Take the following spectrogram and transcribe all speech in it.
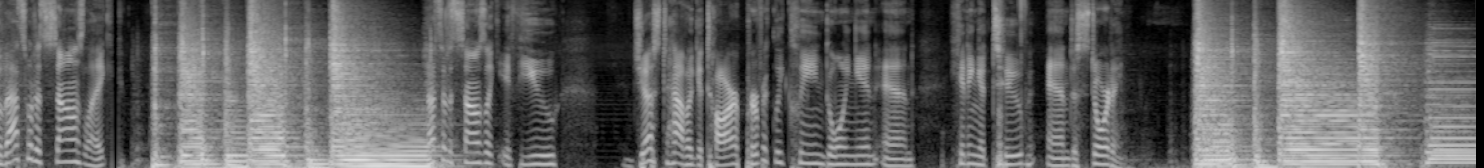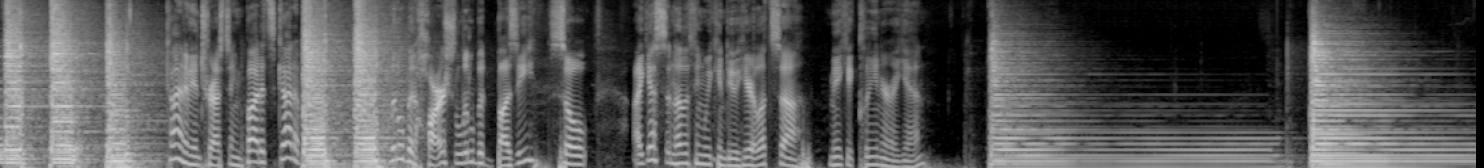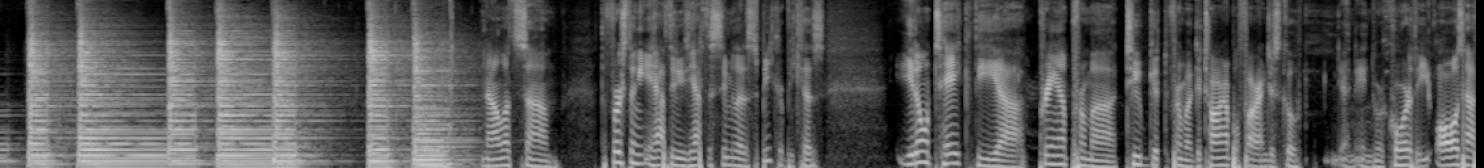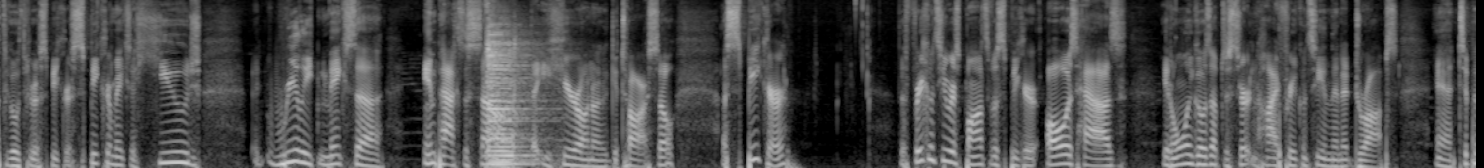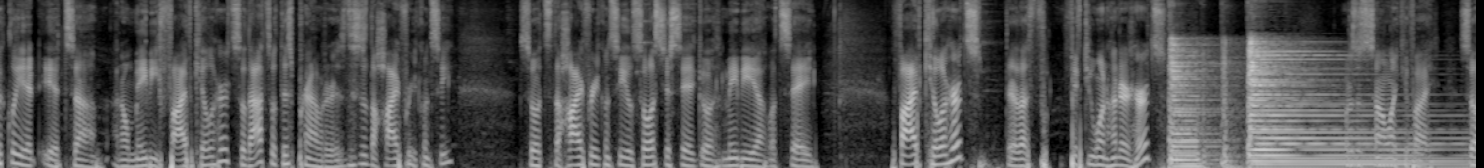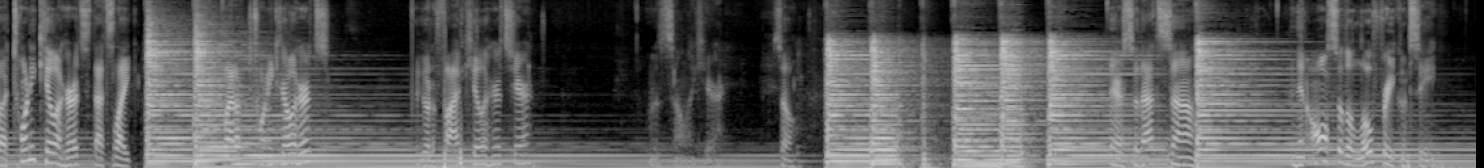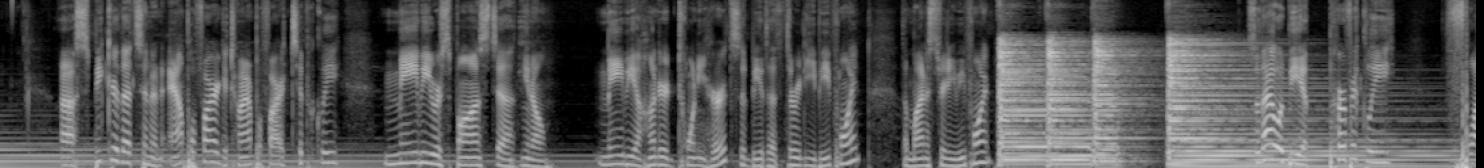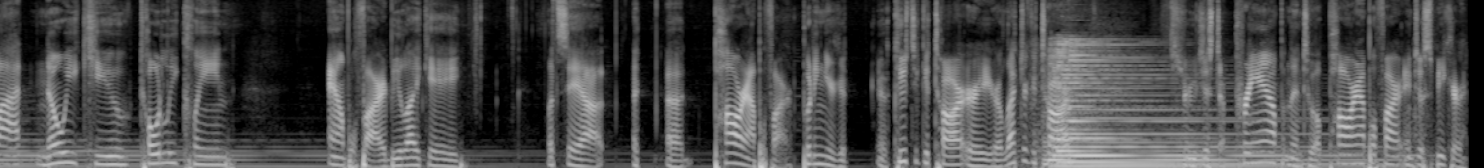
So that's what it sounds like. That's what it sounds like if you just have a guitar perfectly clean going in and hitting a tube and distorting. Kind of interesting, but it's got a little bit harsh, a little bit buzzy. So I guess another thing we can do here, let's uh, make it cleaner again. Now let's, um, the first thing that you have to do is you have to simulate a speaker because you don't take the uh, preamp from a tube from a guitar amplifier and just go and, and record it. You always have to go through a speaker. A speaker makes a huge, really makes a impacts the sound that you hear on a guitar. So a speaker, the frequency response of a speaker always has, it only goes up to certain high frequency and then it drops. And typically it, it's, uh, I don't know, maybe 5 kilohertz. So that's what this parameter is. This is the high frequency. So it's the high frequency. So let's just say it goes maybe uh, let's say 5 kilohertz. They're at 5100 hertz. What does it sound like if I So at 20 kilohertz, that's like flat up to 20 kilohertz. We go to 5 kilohertz here. What does it sound like here? So there. So that's uh, and then also the low frequency. A speaker that's in an amplifier, guitar amplifier, typically maybe responds to you know maybe 120 hertz would be the 3 dB point, the minus 3 dB point. So that would be a perfectly flat, no EQ, totally clean amplifier. It'd be like a, let's say a, a, a power amplifier, putting your acoustic guitar or your electric guitar through just a preamp and then to a power amplifier into a speaker.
